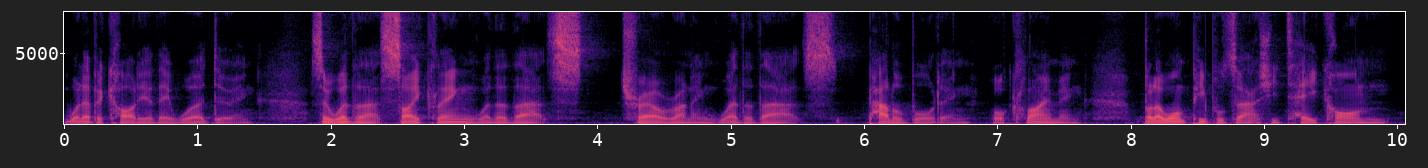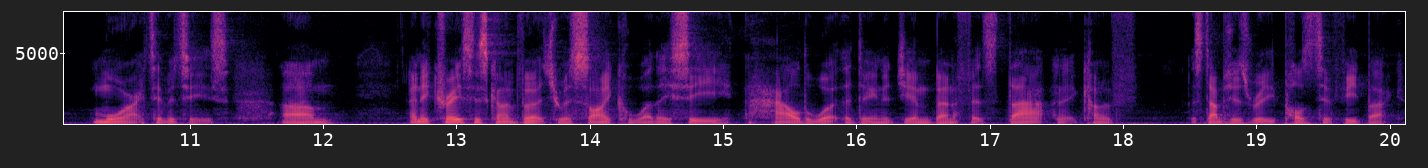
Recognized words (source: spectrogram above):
whatever cardio they were doing. So whether that's cycling, whether that's trail running, whether that's paddleboarding or climbing, but I want people to actually take on more activities. Um, and it creates this kind of virtuous cycle where they see how the work they're doing in the gym benefits that, and it kind of establishes really positive feedback.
